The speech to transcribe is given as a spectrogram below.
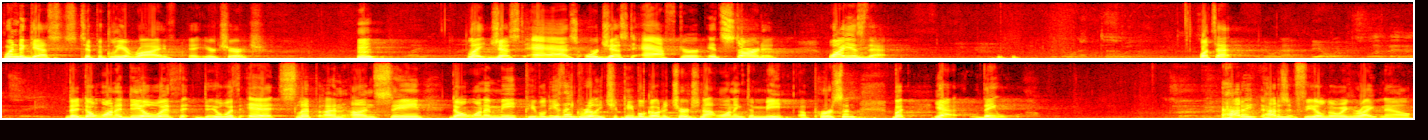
When do guests typically arrive at your church? Hmm? Late, just as or just after it started. Why is that? What's that? They don't want to deal with it, deal with it, slip un, unseen, don't want to meet people. Do you think really ch- people go to church not wanting to meet a person? But yeah, they. How, do, how does it feel knowing right now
